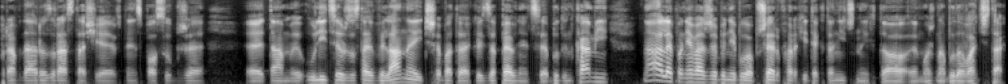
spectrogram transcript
prawda, rozrasta się w ten sposób, że y, tam ulice już zostały wylane i trzeba to jakoś zapełniać sobie budynkami, no ale ponieważ, żeby nie było przerw architektonicznych, to można budować tak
